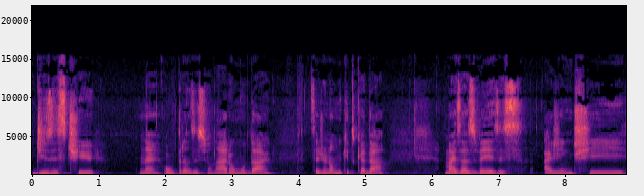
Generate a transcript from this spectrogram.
Desistir, né? Ou transicionar, ou mudar, seja o nome que tu quer dar. Mas às vezes a gente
